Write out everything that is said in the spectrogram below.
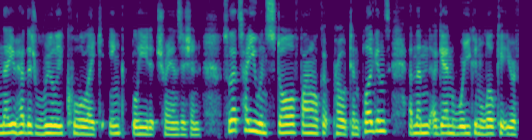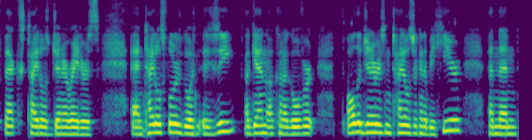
Now you have this really cool like ink bleed transition. So that's how you install Final Cut Pro 10 plugins. And then again, where you can locate your effects, titles, generators, and titles folders. Go ahead and see, again, I'll kind of go over it. All the generators and titles are going to be here. And then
